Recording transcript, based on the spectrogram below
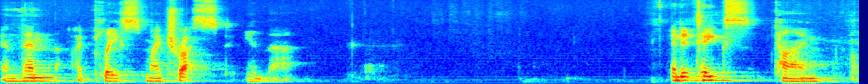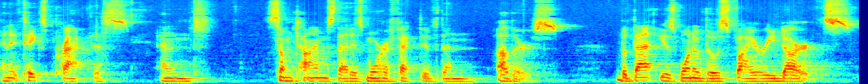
And then I place my trust in that. And it takes time and it takes practice, and sometimes that is more effective than others. But that is one of those fiery darts.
